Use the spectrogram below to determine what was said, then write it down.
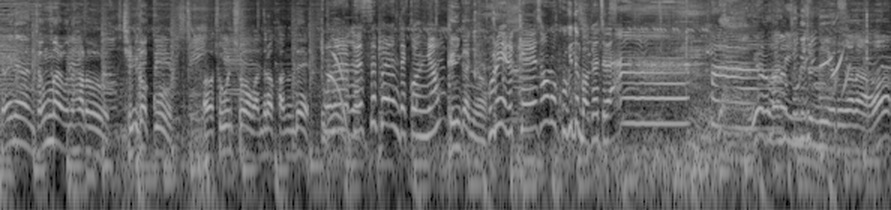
저희는 정말 오늘 하루 즐겁고 어, 좋은 추억 만들어 갔는데 오늘 best friend 됐거든요. 그니까요. 우리 이렇게 서로 고기도 먹여줘요. 아, 아. 왜 얼마나 보기. 좋니, 동환아? 어?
